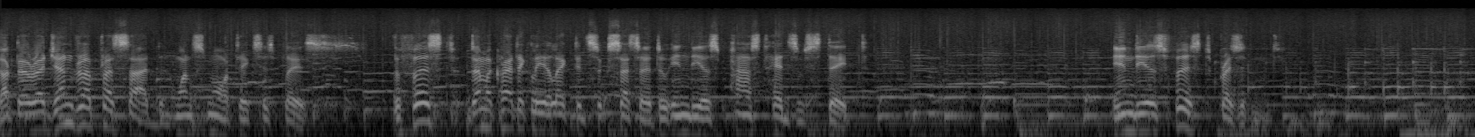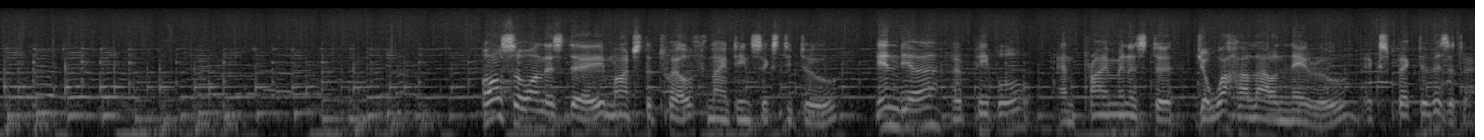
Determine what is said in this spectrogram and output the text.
Dr. Rajendra Prasad once more takes his place. The first democratically elected successor to India's past heads of state. India's first president. Also on this day, March the 12th, 1962, India, her people, and Prime Minister Jawaharlal Nehru expect a visitor.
